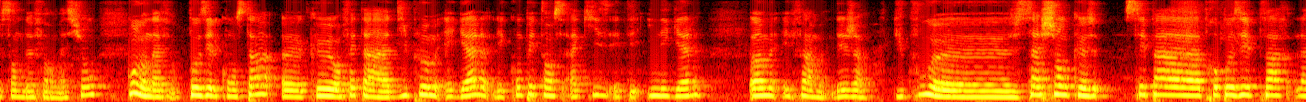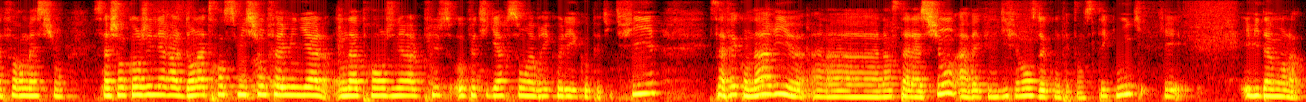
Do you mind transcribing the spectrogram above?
centres de formation. Du coup, on a posé le constat euh, que, en fait, à diplôme égal, les compétences acquises étaient inégales hommes et femmes déjà. Du coup, euh, sachant que c'est pas proposé par la formation, sachant qu'en général, dans la transmission familiale, on apprend en général plus aux petits garçons à bricoler qu'aux petites filles, ça fait qu'on arrive à la- à l'installation avec une différence de compétences techniques qui est évidemment là.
